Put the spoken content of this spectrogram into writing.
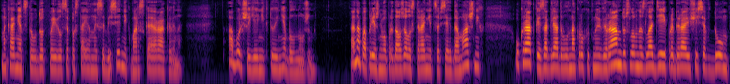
Наконец-то у Дот появился постоянный собеседник, морская раковина. А больше ей никто и не был нужен. Она по-прежнему продолжала сторониться всех домашних, украдкой заглядывала на крохотную веранду, словно злодей, пробирающийся в дом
